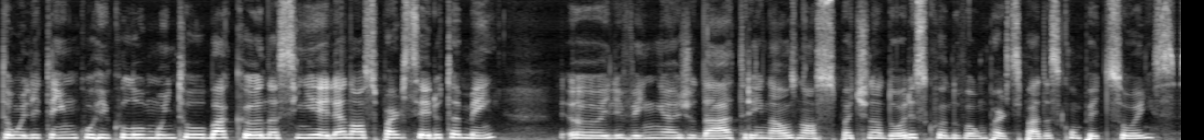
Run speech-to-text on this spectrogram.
Então ele tem um currículo muito bacana, assim, e ele é nosso parceiro também. Ah, ele vem ajudar a treinar os nossos patinadores quando vão participar das competições.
